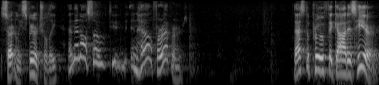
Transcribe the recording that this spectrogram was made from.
Certainly spiritually, and then also in hell forever. That's the proof that God is here,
